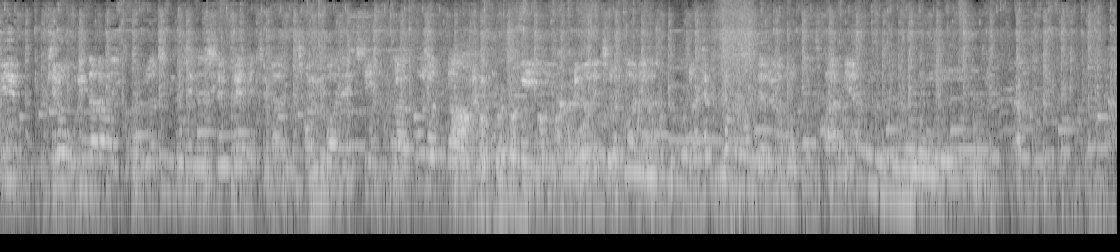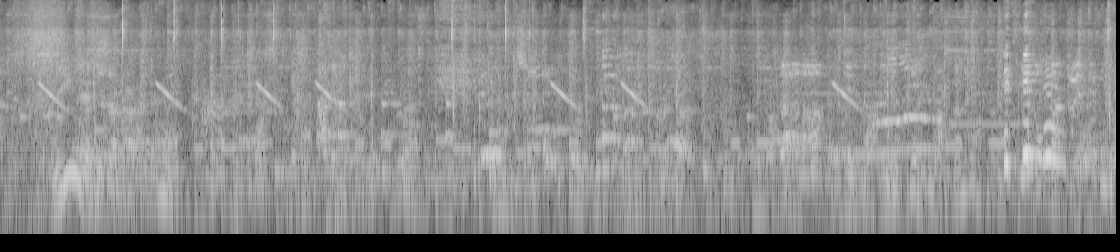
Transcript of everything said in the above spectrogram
이 비록 우리나라가 이 고구려 침공에는 실패했지만 정관의 치가 꼬셨던 한국이 대원의 치란 말이야. 사람이야. 했잖아 나가 나와. 이거 맞단 거 이것만 줘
